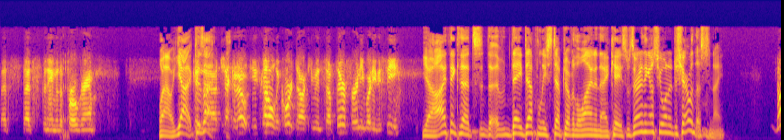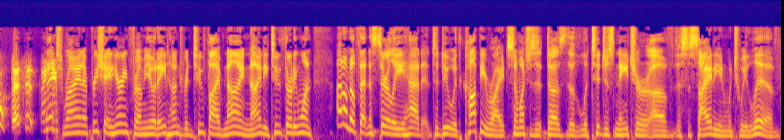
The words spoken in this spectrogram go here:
That's that's the name of the program. Wow. Yeah, because uh, check it out. He's got all the court documents up there for anybody to see. Yeah, I think that's they definitely stepped over the line in that case. Was there anything else you wanted to share with us tonight? No, that's it. Thank Thanks, you. Ryan. I appreciate hearing from you at 800 259 9231. I don't know if that necessarily had to do with copyright so much as it does the litigious nature of the society in which we live.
